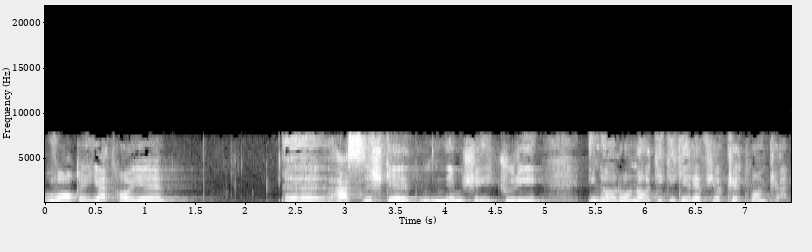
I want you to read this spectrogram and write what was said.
واقعیت های هستش که نمیشه هیچ جوری اینا رو نادیده گرفت یا کتمان کرد.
